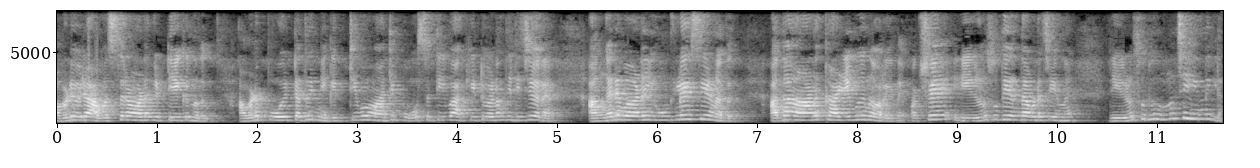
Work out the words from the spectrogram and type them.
അവിടെ ഒരു അവസരമാണ് കിട്ടിയേക്കുന്നത്. അവിടെ പോയിട്ട് അത് നെഗറ്റീവ് മാറ്റി പോസിറ്റീവ് ആക്കിയിട്ട് വേണം തിരിച്ചു വരാൻ. അങ്ങനെ വേണം യൂട്ടിലൈസ് ചെയ്യണത്. അതാണ് കഴിവ് എന്ന് പറയുന്നത്. പക്ഷേ രേണു സുധി എന്താ അവിടെ ചെയ്യുന്നത്? രേണു സുധി ഒന്നും ചെയ്യുന്നില്ല.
